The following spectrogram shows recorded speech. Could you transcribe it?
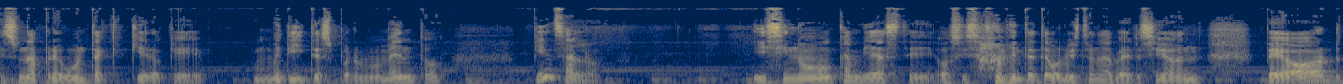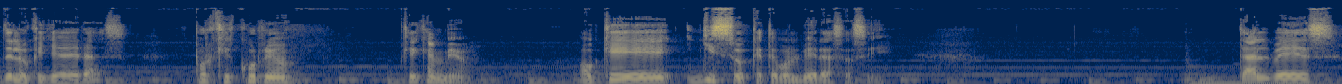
Es una pregunta que quiero que medites por un momento. Piénsalo. Y si no cambiaste o si solamente te volviste una versión peor de lo que ya eras, ¿por qué ocurrió? ¿Qué cambió? ¿O qué hizo que te volvieras así? Tal vez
